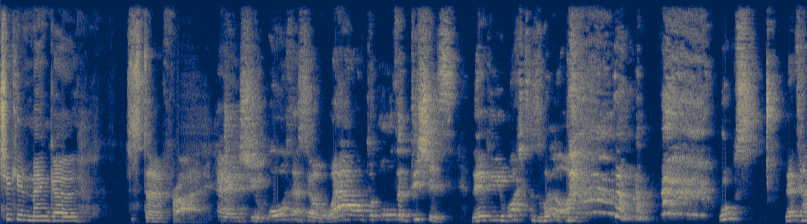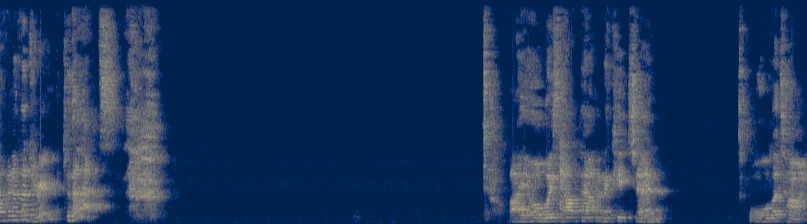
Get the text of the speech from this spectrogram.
Chicken mango stir fry. And she also said wow to all the dishes. They're to be washed as well. Oops, let's have another drink to that. I always help out in the kitchen all the time.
